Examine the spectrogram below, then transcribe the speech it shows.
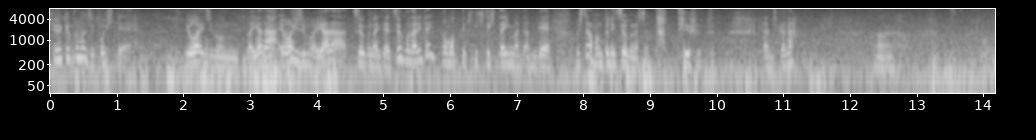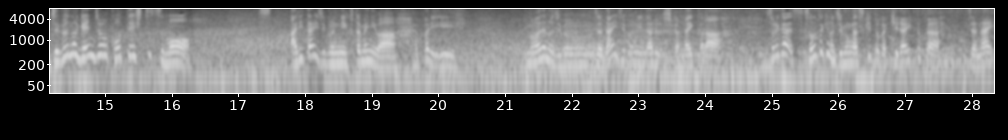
究極の自己否定。弱い自分は嫌だ弱い自分は嫌だ強くなりたい強くなりたいと思って生きてきた今なんでそしたら本当に強くなっちゃったっていう 感じかな、うん、自分の現状を肯定しつつもありたい自分に行くためにはやっぱり今までの自分じゃない自分になるしかないからそれがその時の自分が好きとか嫌いとかじゃない。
